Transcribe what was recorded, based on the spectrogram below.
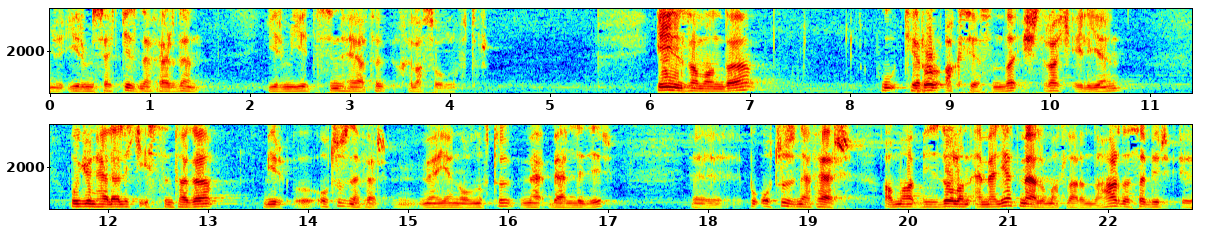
28 nəfərdən 27-sinin həyatı xilas olunubdur. Eyni zamanda bu terror aksiyasında iştirak eləyən bugün hələlik istintaqa bir 30 nəfər müəyyən olunubdur, bəllidir. E, bu 30 nəfər amma bizdə olan əməliyyat məlumatlarında hardasa bir e,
